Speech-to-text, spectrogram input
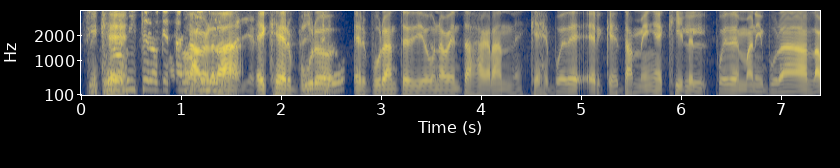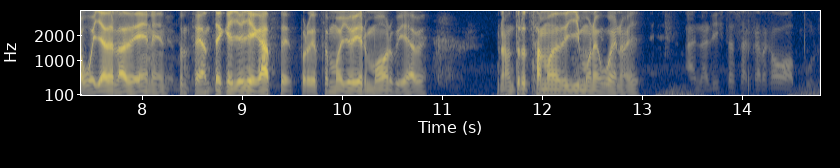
Si es tú que no viste lo que está La verdad ayer. es que el puro, el puro antes dio una ventaja grande, que se puede, el que también es killer puede manipular la huella del ADN. Entonces antes que yo llegase, porque somos yo y el Morbi, a ver. Nosotros estamos de Digimones buenos, ¿eh? Analista se ha cargado a puro.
